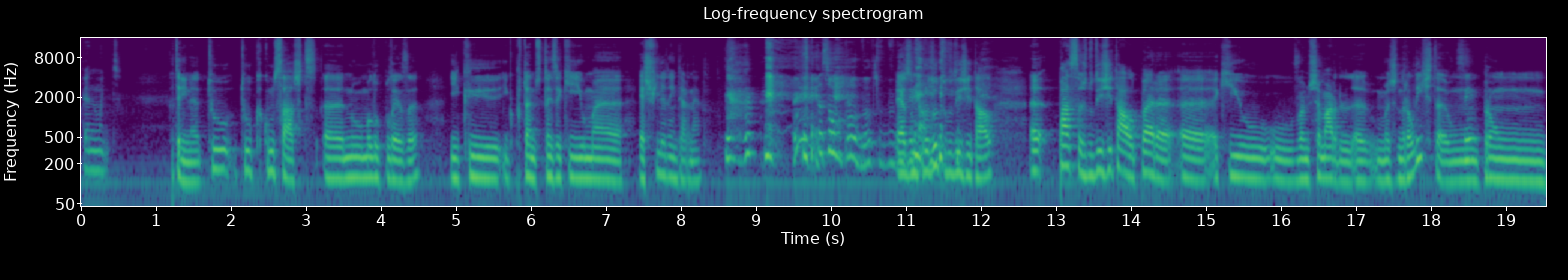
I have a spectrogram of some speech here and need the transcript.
depende muito. Catarina, tu, tu que começaste ah, no Maluco Beleza e que, e que, portanto, tens aqui uma. És filha da internet. Eu sou um produto do És um digital. produto do digital. Uh, passas do digital para uh, aqui o, o- vamos chamar-lhe uh, uma generalista, um- para, um,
